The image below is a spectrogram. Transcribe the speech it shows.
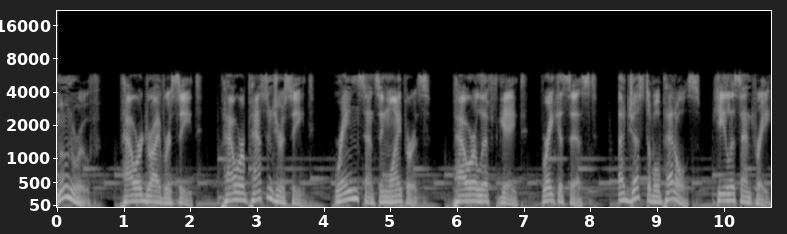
moonroof, power driver seat, power passenger seat, rain sensing wipers, power lift gate, brake assist, adjustable pedals, keyless entry,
